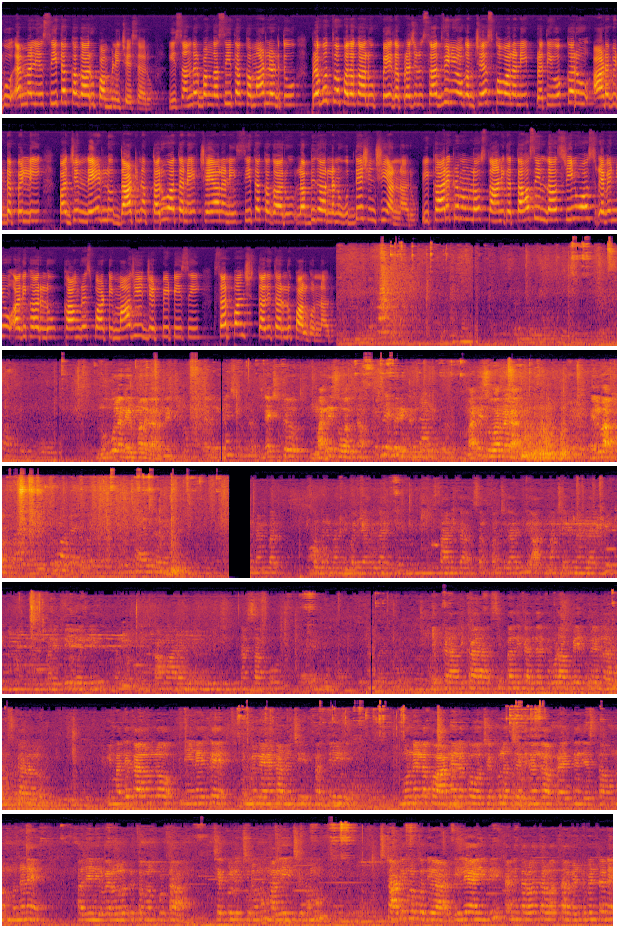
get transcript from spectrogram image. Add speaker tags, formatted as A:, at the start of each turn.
A: చెక్కులను ఎమ్మెల్యే సీతక్క గారు పంపిణీ చేశారు. ఈ సందర్భంగా సీతక్క మాట్లాడుతూ ప్రభుత్వ పథకాలు పేద ప్రజలు సద్వినియోగం చేసుకోవాలని ప్రతి ఒక్కరూ ఆడబిడ్డ పెళ్ళి పద్దెనిమిదేళ్ళు దాటిన తరువాతనే చేయాలని సీతక్క గారు లబ్ధిదారులను ఉద్దేశించి అన్నారు. ఈ కార్యక్రమంలో స్థానిక తహసీల్దార్ శ్రీనివాస్ రెవెన్యూ అధికారులు కాంగ్రెస్ పార్టీ మాజీ జెడ్పీటీసీ సర్పంచ్ తదితరులు పాల్గొన్నారు.
B: నువ్వుల నిర్మల గారు నెక్స్ట్ నెక్స్ట్ మర్రి సువర్ణ. మర్రి సువర్ణ గారు. ఎల్వాక
C: మెంబర్ సోదరి మరి బలియాబు గారికి స్థానిక సర్పంచ్ గారికి ఆత్మ చైర్మన్ గారికి మరి పీరెడ్డి కామారం నర్సాపూర్. ఇక్కడ అధికార సిబ్బందికి అందరికీ కూడా పేరు పేరు నమస్కారాలు. ఈ మధ్య కాలంలో నేనైతే ఎమ్మెల్యే కాడ నుంచి ప్రతి మూడు నెలలకు ఆరు నెలలకు చెక్కులు వచ్చే విధంగా ప్రయత్నం చేస్తా ఉన్నాం. మొన్ననే పదిహేను ఇరవై రోజుల క్రితం అనుకుంటా చెక్కులు ఇచ్చినాము మళ్ళీ ఇచ్చినాము. స్టార్టింగ్లో కొద్దిగా డిలే అయింది కానీ తర్వాత తర్వాత వెంట వెంటనే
